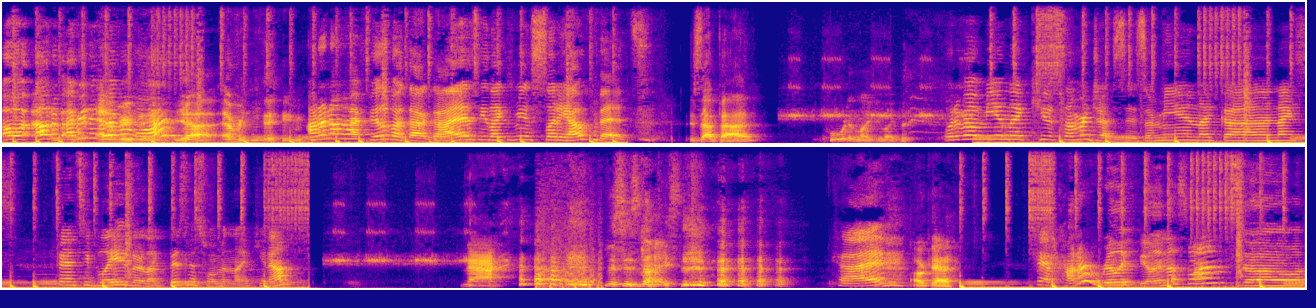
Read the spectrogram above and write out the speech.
Oh, out of everything I've ever everything. worn? Yeah, everything. I don't know how I feel about that, guys. He likes me in slutty outfits. Is that bad? Who wouldn't like you like this? What about me in like cute summer dresses or me in like a nice fancy blazer, like businesswoman, like you know? Nah. this is nice. Okay. okay. Okay, I'm kind of really feeling this one, so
